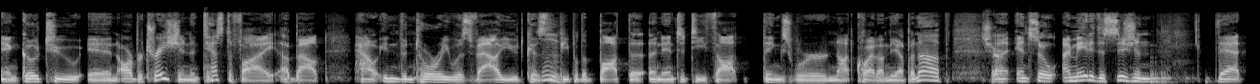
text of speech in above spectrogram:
and go to an arbitration and testify about how inventory was valued because the people that bought the an entity thought things were not quite on the up and up. Sure. Uh, and so I made a decision that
